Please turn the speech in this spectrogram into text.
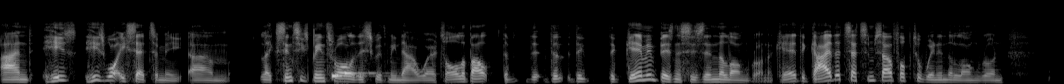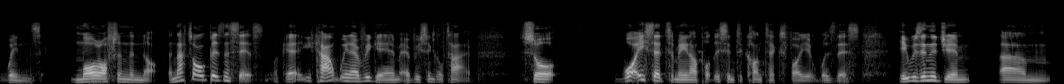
and here's here's what he said to me. Um, like since he's been through all of this with me now, where it's all about the the the, the, the gaming business is in the long run. Okay, the guy that sets himself up to win in the long run wins more often than not, and that's all business is. Okay, you can't win every game every single time. So what he said to me, and I'll put this into context for you, was this: he was in the gym um,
